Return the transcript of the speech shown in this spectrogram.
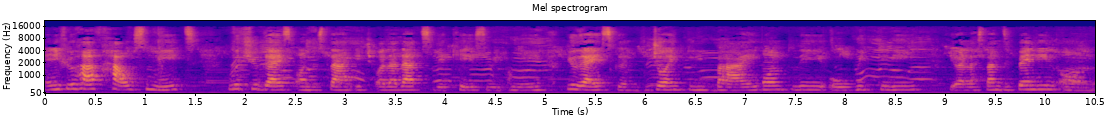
And if you have housemates which you guys understand each other. That's the case with me. You guys can jointly buy monthly or weekly you understand depending on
